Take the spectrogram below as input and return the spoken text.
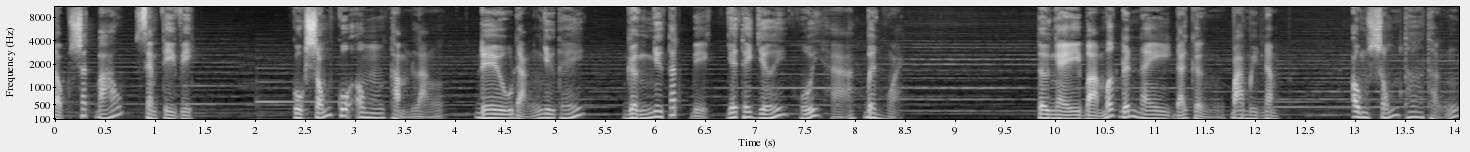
đọc sách báo, xem tivi. Cuộc sống của ông thầm lặng, đều đặn như thế, gần như tách biệt với thế giới hối hả bên ngoài. Từ ngày bà mất đến nay đã gần 30 năm, ông sống thơ thẩn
